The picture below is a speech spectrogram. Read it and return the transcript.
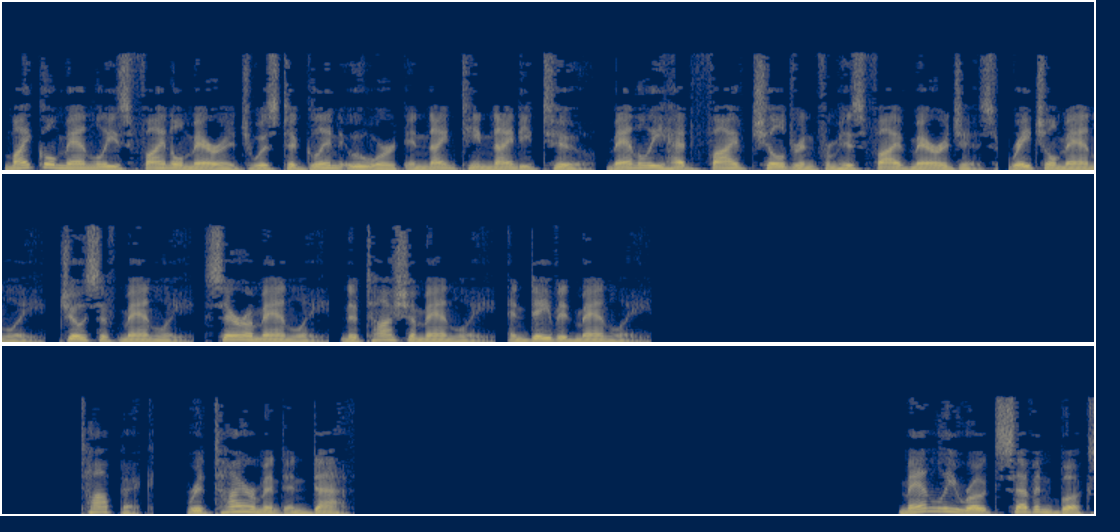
Michael Manley's final marriage was to Glyn Ewart in 1992. Manley had five children from his five marriages, Rachel Manley, Joseph Manley, Sarah Manley, Natasha Manley, and David Manley. Retirement and death Manley wrote seven books,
